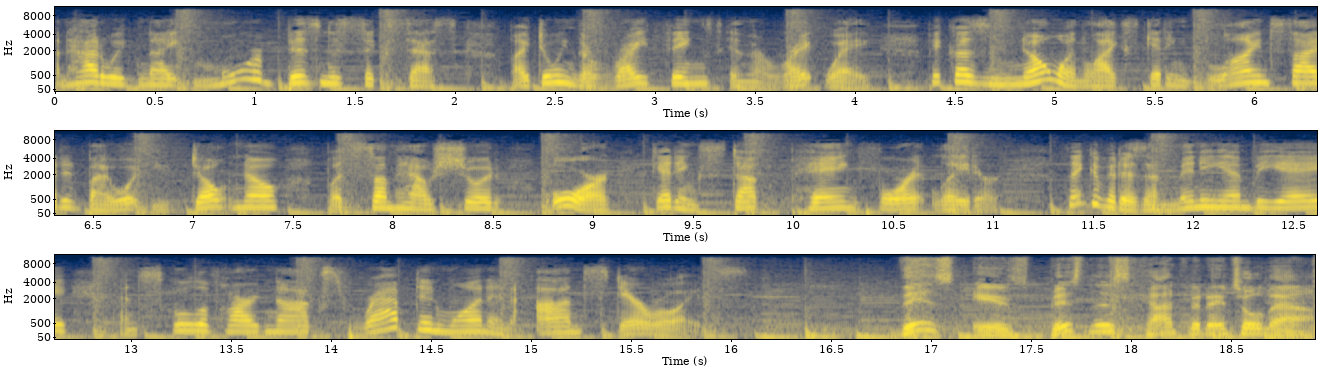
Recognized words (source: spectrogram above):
on how to ignite more business success by doing the right things in the right way. Because no one likes getting blindsided by what you don't know but somehow should, or getting stuck paying for it later. Think of it as a mini MBA and School of Hard Knocks wrapped in one and on steroids. This is Business Confidential Now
